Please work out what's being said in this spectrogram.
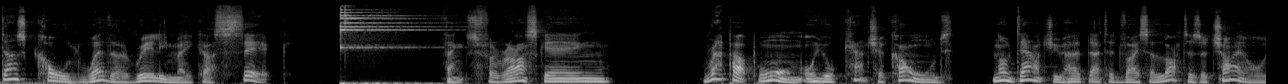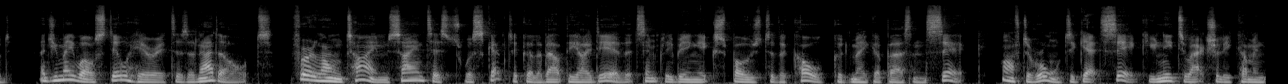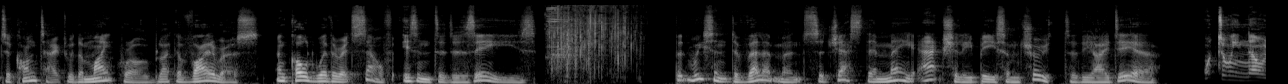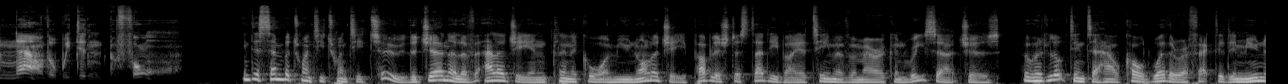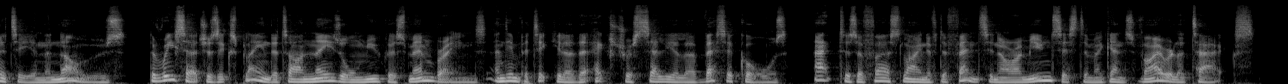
Does cold weather really make us sick? Thanks for asking. Wrap up warm or you'll catch a cold. No doubt you heard that advice a lot as a child, and you may well still hear it as an adult. For a long time, scientists were skeptical about the idea that simply being exposed to the cold could make a person sick. After all, to get sick, you need to actually come into contact with a microbe like a virus, and cold weather itself isn't a disease. But recent developments suggest there may actually be some truth to the idea. What do we know now that we didn't before? In December 2022, the Journal of Allergy and Clinical Immunology published a study by a team of American researchers who had looked into how cold weather affected immunity in the nose. The researchers explained that our nasal mucous membranes, and in particular the extracellular vesicles, act as a first line of defense in our immune system against viral attacks.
